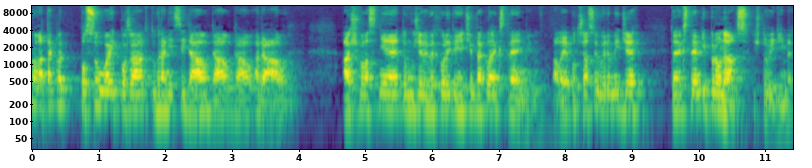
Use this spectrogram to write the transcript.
No a takhle posouvají pořád tu hranici dál, dál, dál a dál, až vlastně to může vyvrcholit i něčím takhle extrémním. Ale je potřeba si uvědomit, že to je extrémní pro nás, když to vidíme.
